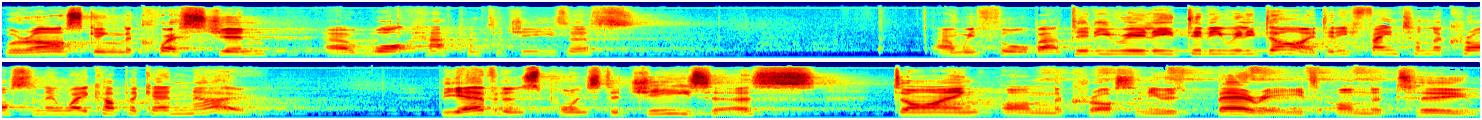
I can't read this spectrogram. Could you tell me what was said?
We're asking the question, uh, what happened to Jesus? And we thought about, did he really, did he really die? Did he faint on the cross and then wake up again? No. The evidence points to Jesus dying on the cross, and he was buried on the tomb.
